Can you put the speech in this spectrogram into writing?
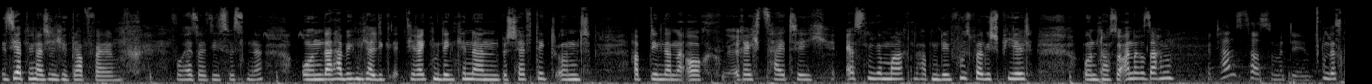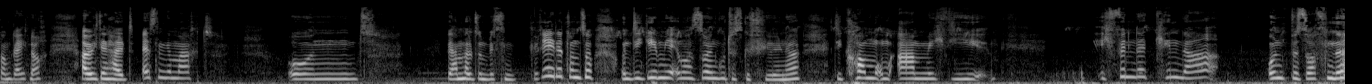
sie hat mir natürlich geglaubt, weil woher soll sie es wissen, ne? Und dann habe ich mich halt direkt mit den Kindern beschäftigt und habe denen dann auch rechtzeitig Essen gemacht, habe mit denen Fußball gespielt und noch so andere Sachen. Getanzt hast du mit denen. Und das kommt gleich noch. Habe ich denen halt Essen gemacht und wir haben halt so ein bisschen geredet und so. Und die geben mir immer so ein gutes Gefühl, ne? Die kommen, umarmen mich, die. Ich finde, Kinder und Besoffene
